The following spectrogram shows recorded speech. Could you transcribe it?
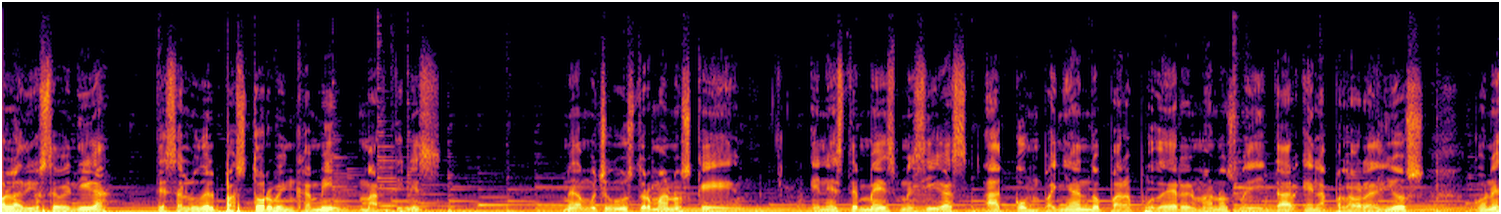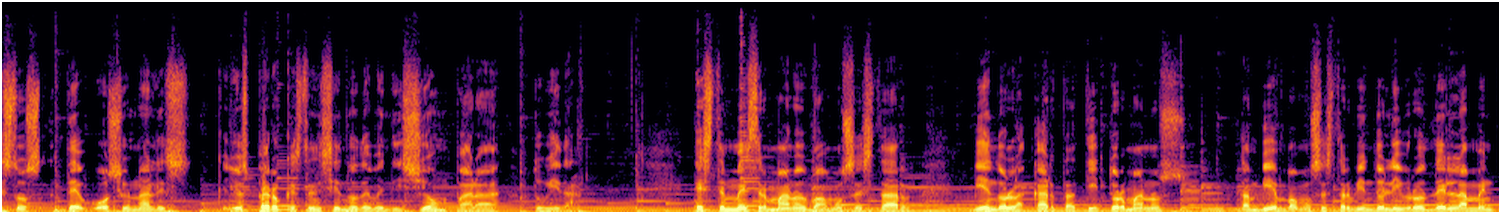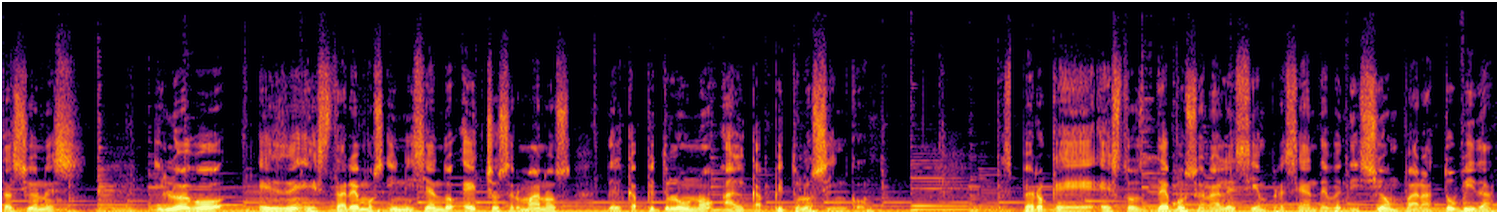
Hola, Dios te bendiga. Te saluda el pastor Benjamín Martínez. Me da mucho gusto, hermanos, que en este mes me sigas acompañando para poder, hermanos, meditar en la palabra de Dios con estos devocionales que yo espero que estén siendo de bendición para tu vida. Este mes, hermanos, vamos a estar viendo la carta a Tito, hermanos. También vamos a estar viendo el libro de lamentaciones y luego estaremos iniciando Hechos Hermanos del capítulo 1 al capítulo 5. Espero que estos devocionales siempre sean de bendición para tu vida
